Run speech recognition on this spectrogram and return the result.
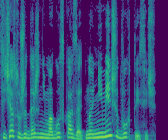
сейчас уже даже не могу сказать, но не меньше двух тысяч.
